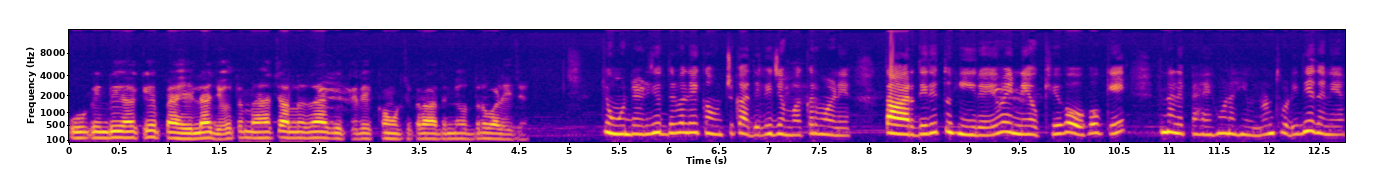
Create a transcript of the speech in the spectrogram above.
ਉਹ ਕਹਿੰਦੇ ਆ ਕਿ ਪੈਸੇ ਲੈ ਜਾਓ ਤੇ ਮੈਂ ਕਿਹਾ ਚੱਲ ਲੈ ਕੇ ਤੇਰੇ ਅਕਾਊਂਟ 'ਚ ਕਰਾ ਦਿੰਨੇ ਉਧਰ ਵਾਲੇ 'ਚ। ਕਿਉਂ ਡੈਡੀ ਜੀ ਉਧਰ ਵਾਲੇ ਅਕਾਊਂਟ ਚ ਕਾਦੇ ਲਈ ਜਮ੍ਹਾਂ ਕਰਵਾਉਣੇ ਆ? ਤਾਰ ਦੇ ਦੇ ਤੁਸੀਂ ਰਹੇ ਹੋ ਇੰਨੇ ਔਖੇ ਹੋ ਹੋ ਕੇ। ਤੇ ਨਾਲੇ ਪੈਸੇ ਹੁਣ ਅਸੀਂ ਉਹਨਾਂ ਨੂੰ ਥੋੜੀ ਦੇ ਦੇਣੇ ਆ।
